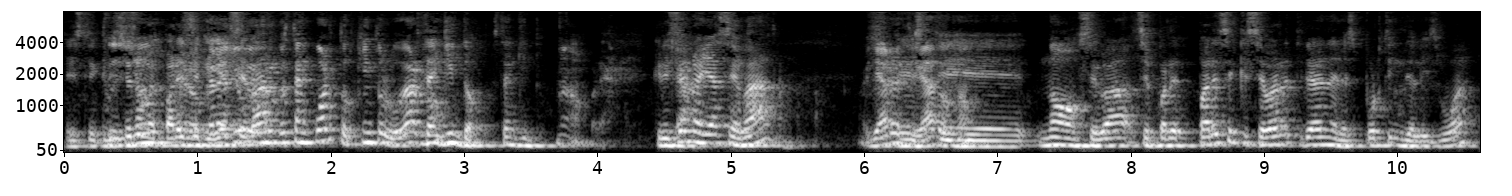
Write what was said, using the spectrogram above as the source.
Este Pues Cristiano yo- me parece que ya se va. está en cuarto, quinto lugar, Está en quinto, está en quinto. No, hombre. Cristiano Ya. ya, se va. Ya retirado, Este, ¿no? se va, se pare- parece que se va a retirar en el Sporting de Lisboa,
